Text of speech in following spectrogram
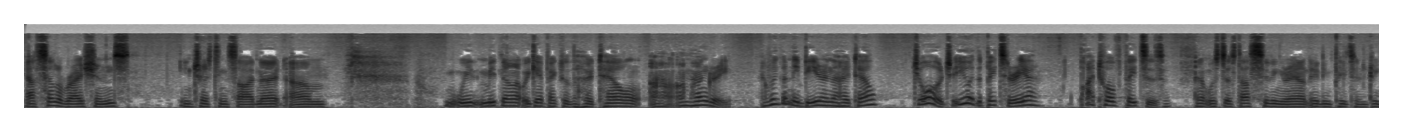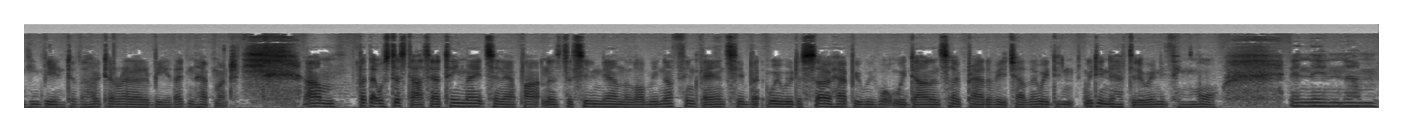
our celebrations. Interesting side note. Um, we midnight we get back to the hotel. Uh, I'm hungry. Have we got any beer in the hotel? George, are you at the pizzeria? Buy 12 pizzas. And it was just us sitting around eating pizza and drinking beer until the hotel ran out of beer. They didn't have much. Um, but that was just us, our teammates and our partners, just sitting down in the lobby. Nothing fancy, but we were just so happy with what we'd done and so proud of each other. We didn't, we didn't have to do anything more. And then um,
